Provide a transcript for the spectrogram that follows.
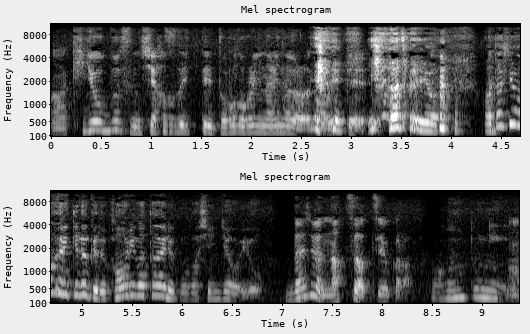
あ企業ブースに始発で行ってドロドロになりながら寝られて。嫌だよ。私は平気だけど香りが体力が死んじゃうよ。大丈夫？夏は強いから。あ本当に、うん。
